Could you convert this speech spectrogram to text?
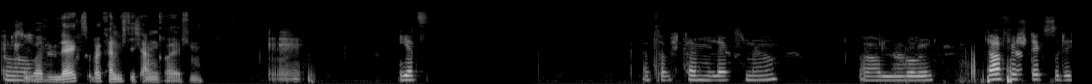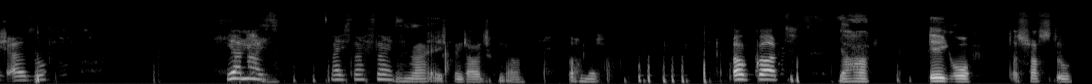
Hast du Ähm, gerade Lex oder kann ich dich angreifen? Jetzt. Jetzt habe ich keine Lex mehr. Ah, lol. Da versteckst du dich also. Ja, nice. Nice, nice, nice. Ja, ich bin down, ich bin down. Doch nicht. Oh Gott. Ja, Ego, das schaffst du.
